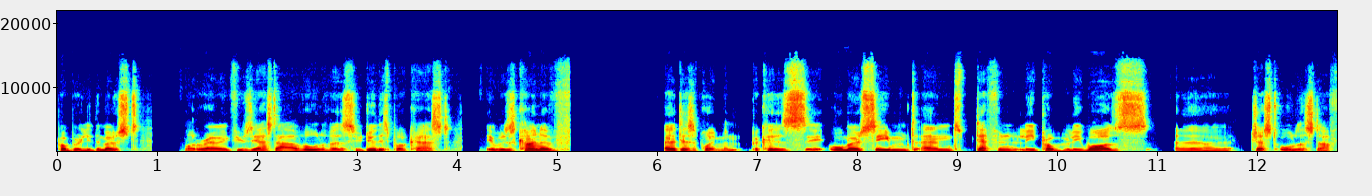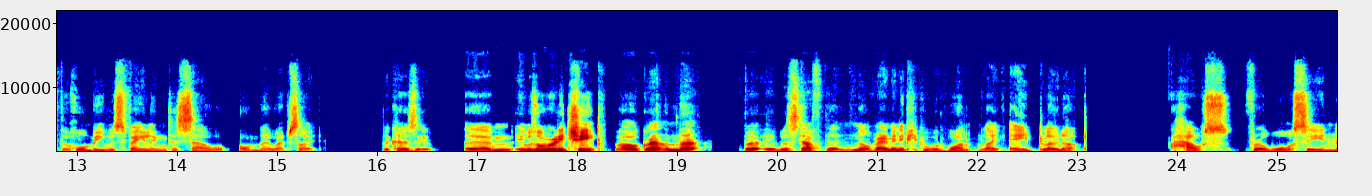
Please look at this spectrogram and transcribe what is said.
probably the most model railway enthusiast out of all of us who do this podcast, it was kind of a disappointment because it almost seemed and definitely probably was uh, just all the stuff that Hornby was failing to sell on their website because it um, it was already cheap. I'll grant them that, but it was stuff that not very many people would want, like a blown up house for a war scene,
